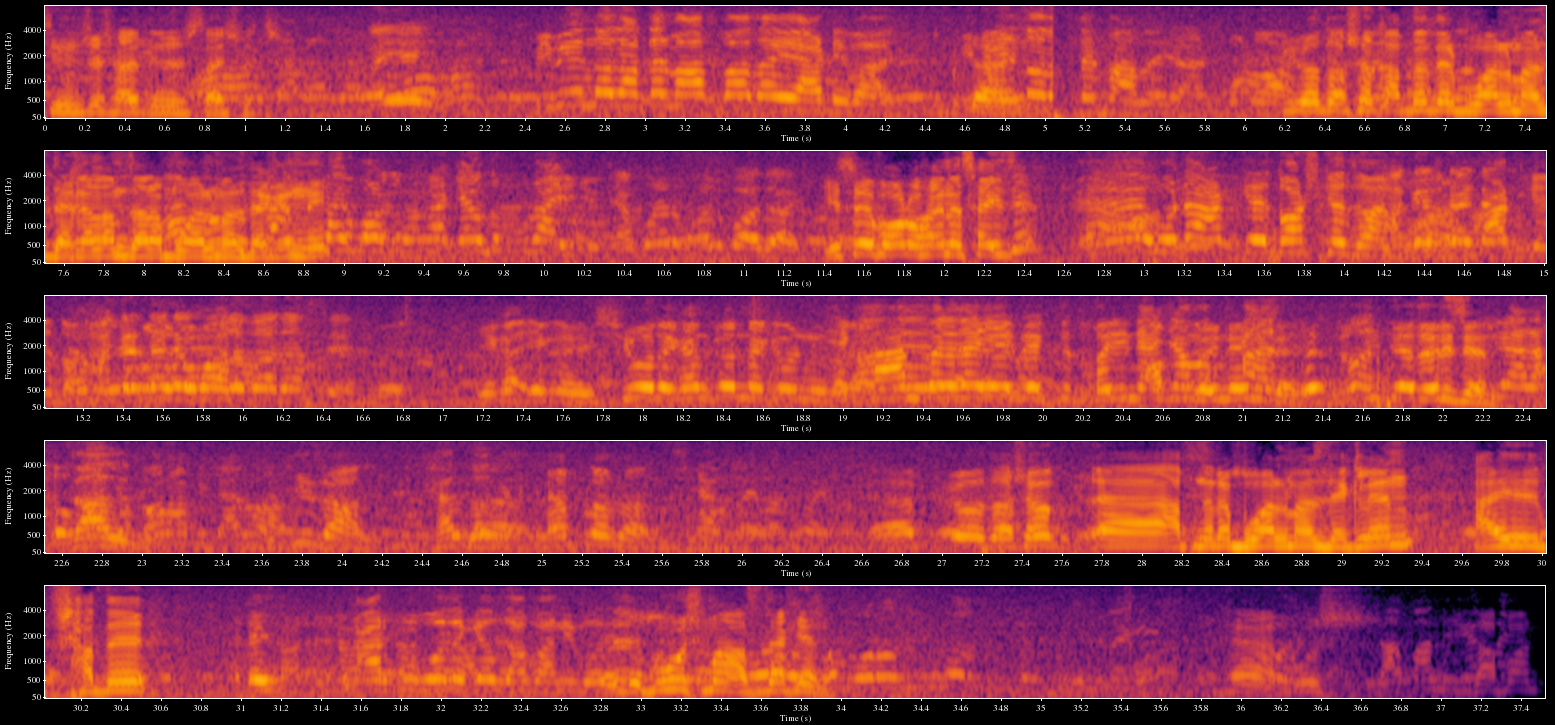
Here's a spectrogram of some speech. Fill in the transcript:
তিনশো সাড়ে তিনশো চারশো। বিভিন্ন জাতের মাছ পাওয়া যায় হাটে ভাই। বিভিন্ন জাতের পাওয়া যায় হাট, বড় হাট। প্রিয় দর্শক আপনাদের বোয়াল মাছ দেখালাম যারা বোয়াল মাছ দেখেননি। বড় না, কেন তো পুরাই গেছে। এসে বড় হয় না সাইজে? হ্যাঁ, ওটা আট কেজি দশ কেজি হয় পুরো। আট কেজি দশ। কেজি। শিওর এখানকার নাকি অন্য খান করে দেয় এই ব্যক্তি ধরি নিয়ে আসে আমার ধরে নিয়ে নিছেন? কি দিয়ে ধরেছেন? জাল কি জাল? খ্যাপলা জাল। আহ, প্রিয় দর্শক আহ, আপনারা বোয়াল মাছ দেখলেন। আর এই সাথে এই যে বুশ মাছ দেখেন। হ্যাঁ বুশ।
